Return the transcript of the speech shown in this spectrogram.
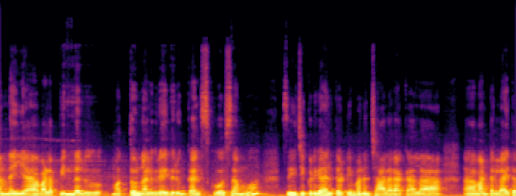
అన్నయ్య వాళ్ళ పిల్లలు మొత్తం నలుగురు ఐదుగురం కలిసి కోసాము. ఈ చిక్కుడుకాయలతోటి మనం చాలా రకాల వంటల్లో అయితే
